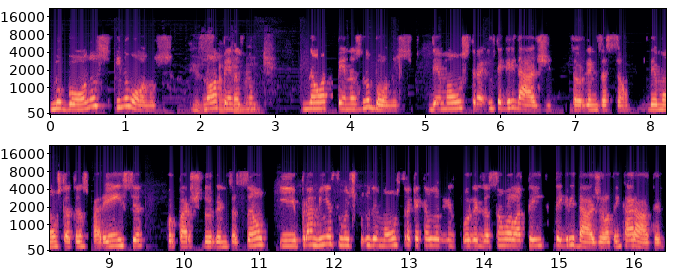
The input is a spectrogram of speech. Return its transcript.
no bônus e no ônus. Não apenas no, não apenas no bônus. Demonstra integridade da organização, demonstra transparência por parte da organização e, para mim, acima de tudo, demonstra que aquela organização ela tem integridade, ela tem caráter,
